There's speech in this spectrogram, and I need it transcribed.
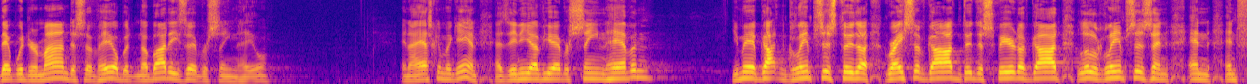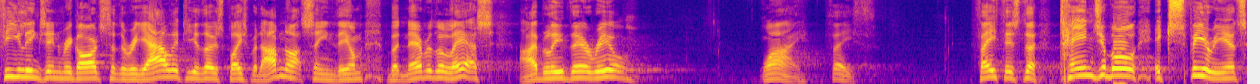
that would remind us of hell, but nobody's ever seen hell. And I ask them again Has any of you ever seen heaven? You may have gotten glimpses through the grace of God and through the Spirit of God, little glimpses and, and, and feelings in regards to the reality of those places, but I've not seen them. But nevertheless, I believe they're real. Why? Faith. Faith is the tangible experience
